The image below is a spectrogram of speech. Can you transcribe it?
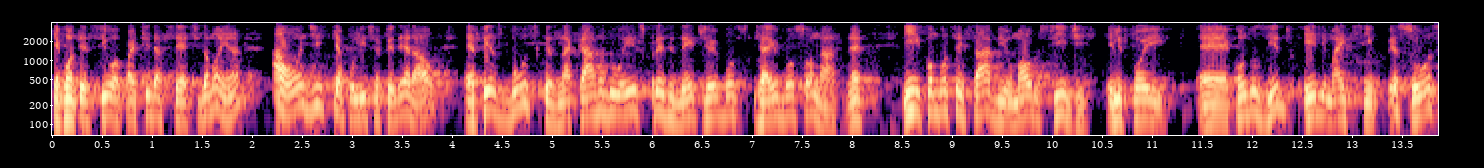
que aconteceu a partir das sete da manhã, aonde que a Polícia Federal é, fez buscas na casa do ex-presidente Jair, Bolsonaro. Né? E, como vocês sabem, o Mauro Cid, ele foi é, conduzido, ele mais cinco pessoas,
